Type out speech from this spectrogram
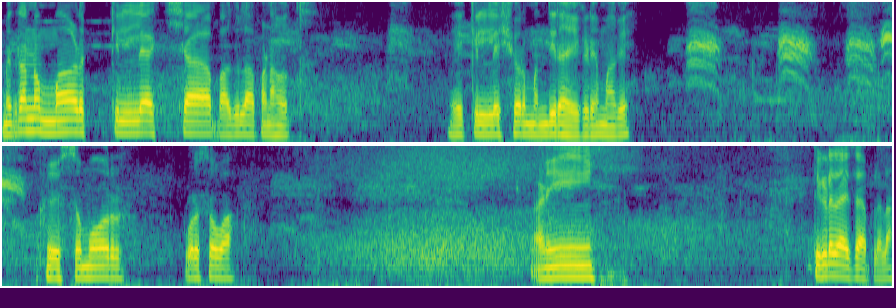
मित्रांनो मड किल्ल्याच्या बाजूला आपण आहोत. हे किल्लेश्वर मंदिर आहे इकडे मागे. हे समोर वर्सोवा आणि तिकडे जायचं आहे आपल्याला.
